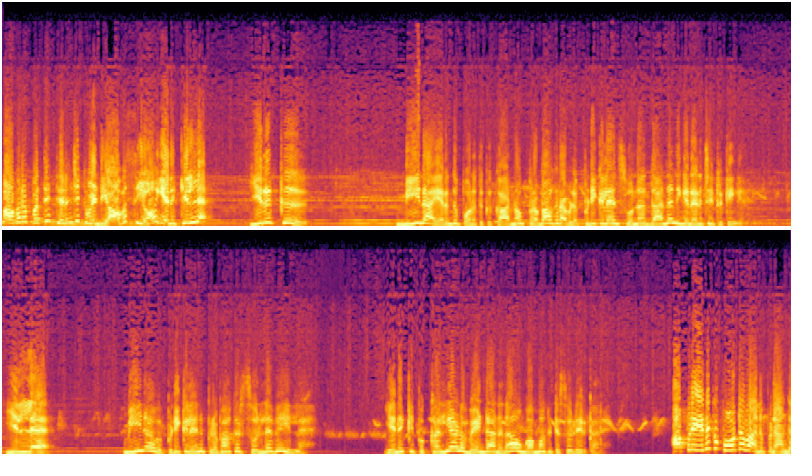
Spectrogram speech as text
அவரை பத்தி தெரிஞ்சுக்க வேண்டிய அவசியம் எனக்கு இல்ல. இருக்கு. மீனா இறந்து போனதுக்கு காரணம் பிரபாகர் அவளை பிடிக்கலன்னு சொன்னதுதானே நீங்க நினைச்சிட்டு இருக்கீங்க? இல்ல. மீனாவை பிடிக்கலன்னு பிரபாகர் சொல்லவே இல்ல. எனக்கு இப்ப கல்யாணம் வேண்டான்னு அவங்க அம்மா கிட்ட சொல்லியிருக்காரு. அப்புறம் எதுக்கு போட்டோவை அனுப்புனாங்க?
